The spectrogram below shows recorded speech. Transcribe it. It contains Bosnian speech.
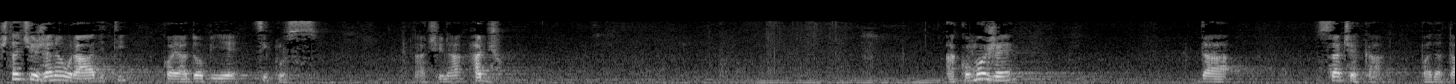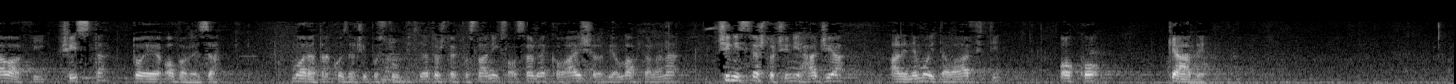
Šta će žena uraditi koja dobije ciklus? Znači na hađu. Ako može da sačeka pa da tavafi čista, to je obaveza. Mora tako znači postupiti. Zato što je poslanik sa rekao Ajša radijallahu talana, čini sve što čini hađija, ali nemoj tavafiti oko Kabe.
